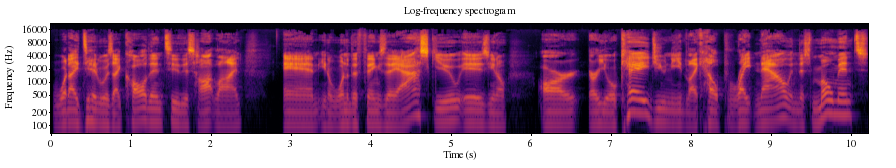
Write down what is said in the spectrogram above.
what I did was I called into this hotline, and you know, one of the things they ask you is, you know, are are you okay? Do you need like help right now in this moment?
